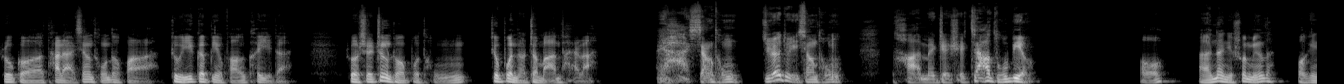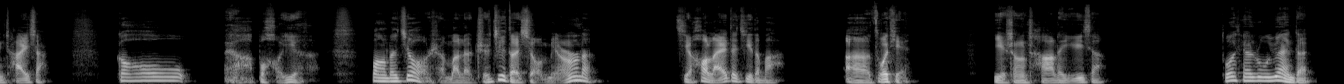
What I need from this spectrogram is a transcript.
如果他俩相同的话，住一个病房可以的；若是症状不同，就不能这么安排了。哎呀，相同，绝对相同。他们这是家族病。哦，啊，那你说名字，我给你查一下。高，哎呀，不好意思，忘了叫什么了，只记得小名了。几号来的？记得吧？啊，昨天，医生查了一下，昨天入院的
